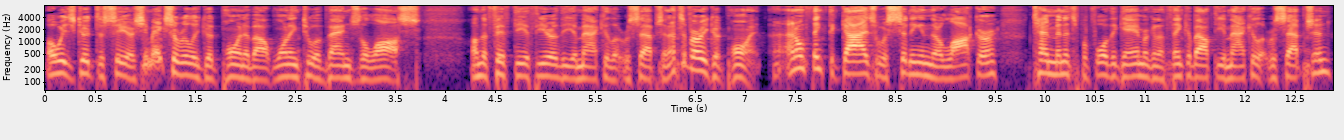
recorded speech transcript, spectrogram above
Always good to see her. She makes a really good point about wanting to avenge the loss on the 50th year of the Immaculate Reception. That's a very good point. I don't think the guys who are sitting in their locker 10 minutes before the game are going to think about the Immaculate Reception,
